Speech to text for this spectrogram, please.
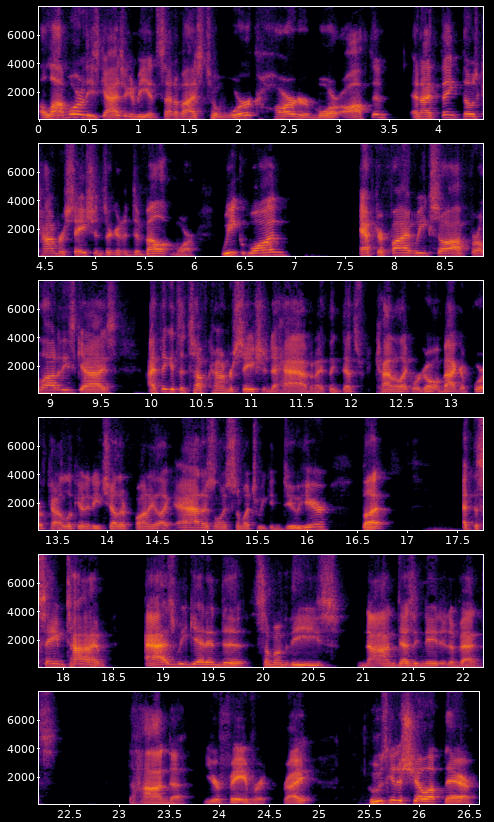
a lot more of these guys are going to be incentivized to work harder more often. And I think those conversations are going to develop more. Week one, after five weeks off for a lot of these guys, I think it's a tough conversation to have. And I think that's kind of like we're going back and forth, kind of looking at each other funny, like, ah, there's only so much we can do here. But at the same time, as we get into some of these non designated events, the Honda, your favorite, right? Who's going to show up there?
